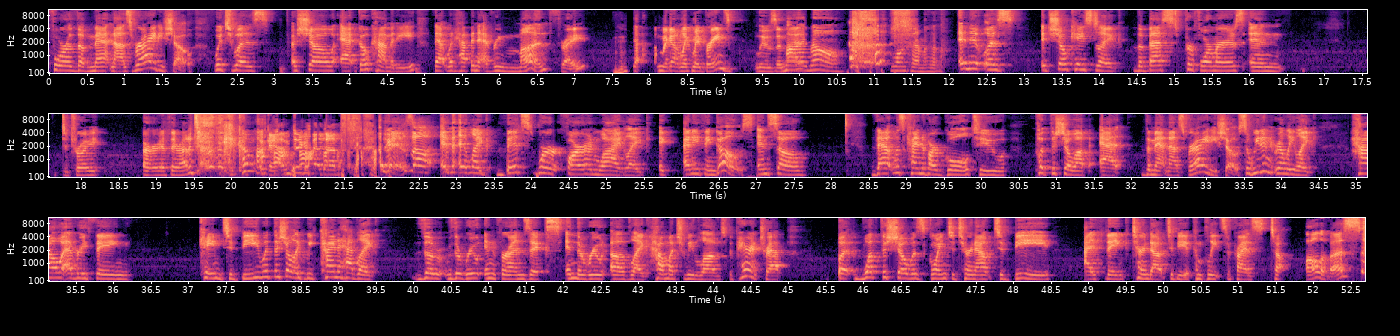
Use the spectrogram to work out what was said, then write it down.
for the Matt Nas Variety Show, which was a show at Go Comedy that would happen every month, right?" Mm-hmm. Yeah. Oh my god, I'm like my brain's losing. I know. long time ago. And it was it showcased like the best performers in Detroit or if they're out of town, they could come. Okay, I'm doing a bad job. Okay, so and, and like bits were far and wide, like it, anything goes, and so that was kind of our goal to put the show up at the Matt Nas Variety Show. So we didn't really like how everything came to be with the show. Like we kind of had like the the root in forensics and the root of like how much we loved the Parent Trap, but what the show was going to turn out to be, I think, turned out to be a complete surprise to all of us,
